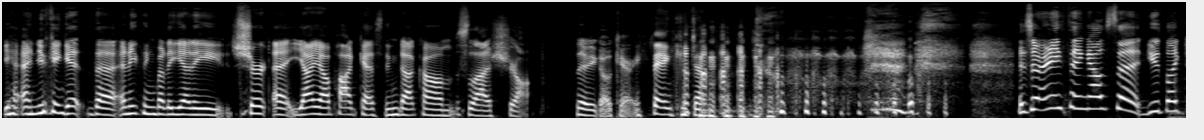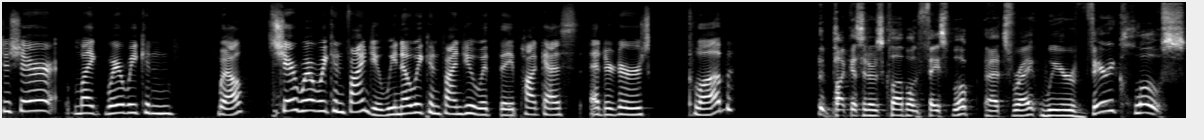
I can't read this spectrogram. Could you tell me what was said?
Yeah, and you can get the Anything But a Yeti shirt at yayapodcasting.com slash shop. There you go, Carrie. Thank you, Jennifer. Is there anything else that you'd like to share? Like where we can, well, share where we can find you. We know we can find you with the Podcast Editors Club. The Podcast Editors Club on Facebook. That's right. We're very close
